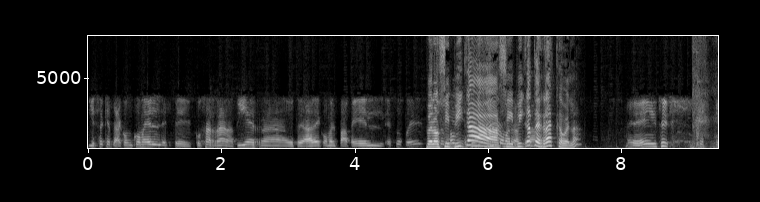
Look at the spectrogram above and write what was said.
Y eso es que te da con comer este, cosas raras, tierra, o te da de comer papel. Eso pues. Pero si pica, si pica te rasca, ¿verdad? Eh, sí, sí.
